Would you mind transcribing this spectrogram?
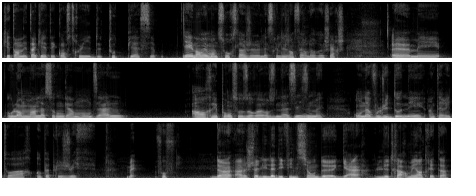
qui est un État qui a été construit de toutes pièces. Il y a- énormément de sources, là, je laisserai les gens faire leurs recherches. Euh, mais au lendemain de la Seconde Guerre mondiale, en réponse aux horreurs du nazisme, on a voulu donner un territoire au peuple juif. Mais faut. D'un, ah, je lis la définition de guerre, lutte armée entre États.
